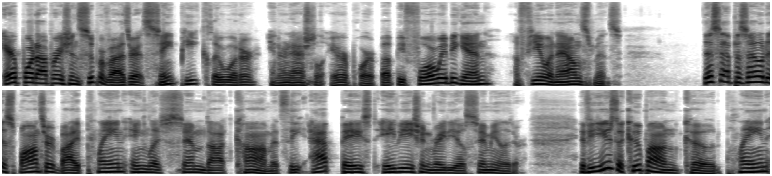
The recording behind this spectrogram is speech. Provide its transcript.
Airport Operations Supervisor at St. Pete Clearwater International Airport. But before we begin, a few announcements. This episode is sponsored by PlaneEnglishSim.com. It's the app based aviation radio simulator. If you use the coupon code Plane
